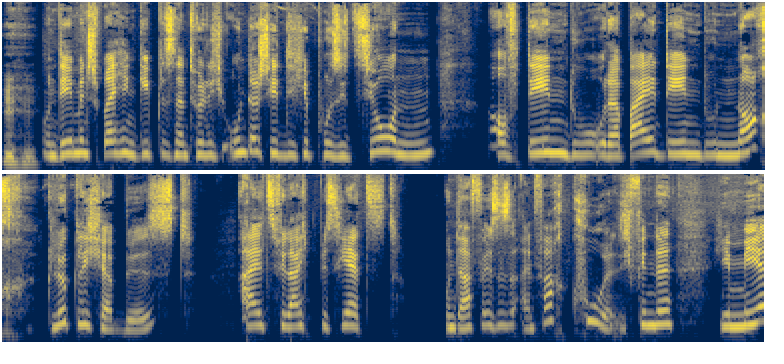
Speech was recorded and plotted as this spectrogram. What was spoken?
Mhm. Und dementsprechend gibt es natürlich unterschiedliche Positionen, auf denen du oder bei denen du noch glücklicher bist als vielleicht bis jetzt. Und dafür ist es einfach cool. Ich finde, je mehr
